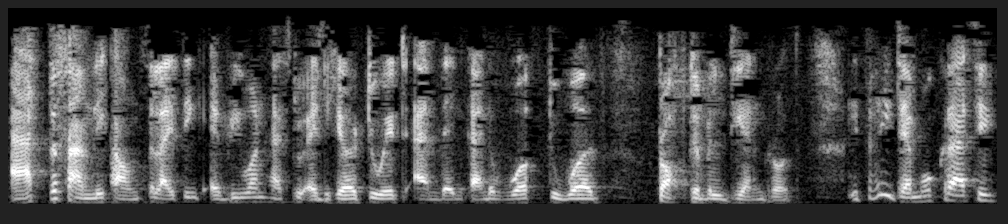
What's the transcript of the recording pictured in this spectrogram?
at the family council, I think everyone has to adhere to it and then kind of work towards profitability and growth. It's a very democratic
